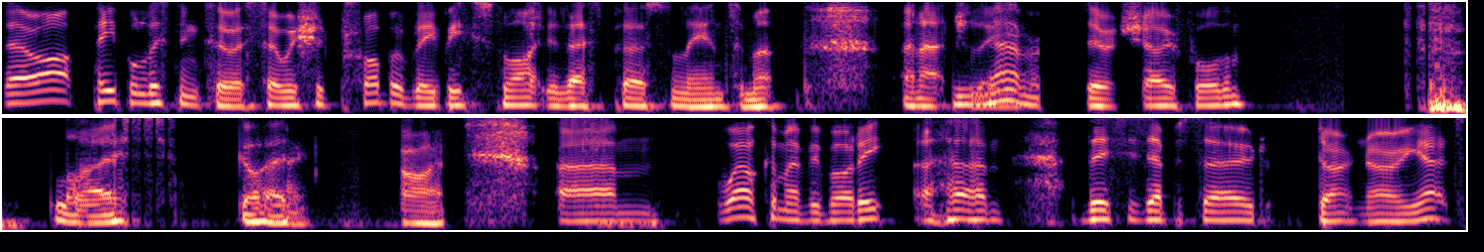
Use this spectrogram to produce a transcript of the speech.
there are people listening to us, so we should probably be slightly less personally intimate and actually Never do a show for them. lies. Go ahead. All right. Um, welcome, everybody. Um, this is episode Don't Know Yet.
